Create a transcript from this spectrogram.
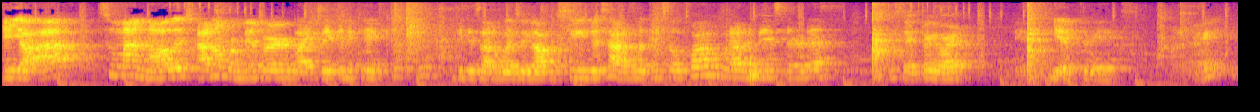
And y'all, I, to my knowledge, I don't remember like baking a cake. Get this out of the way so y'all can see this how it's looking so far without it being stirred up. You said three, right? Yeah, three eggs. Alright. Okay.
